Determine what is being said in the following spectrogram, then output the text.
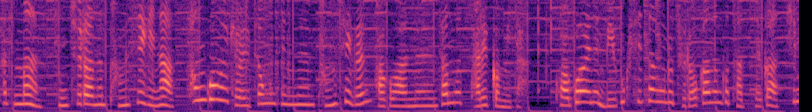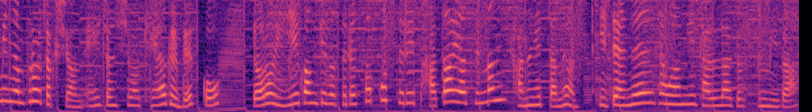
하지만 진출하는 방식이나 성공을 결정짓는 방식은 과거와는 사뭇 다를 겁니다. 과거에는 미국 시장으로 들어가는 것 자체가 힘 있는 프로덕션 에이전시와 계약을 맺고 여러 이해관계자들의 support를 받아야지만 가능했다면 이제는 상황이 달라졌습니다.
